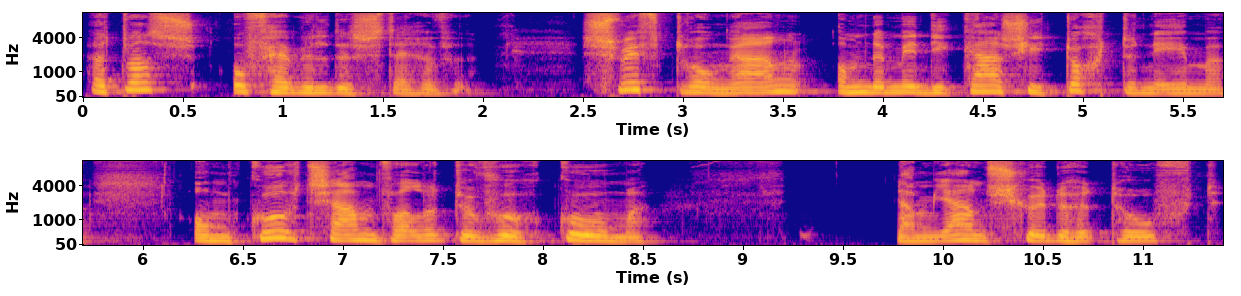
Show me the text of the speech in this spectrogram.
Het was of hij wilde sterven. Swift drong aan om de medicatie toch te nemen, om koortsaanvallen te voorkomen. Damiaan schudde het hoofd.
